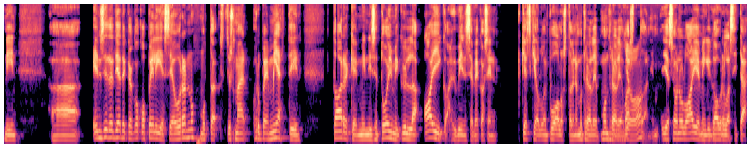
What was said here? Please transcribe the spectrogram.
niin ää, en sitä tietenkään koko peliä seurannut, mutta jos mä rupean miettimään tarkemmin, niin se toimi kyllä aika hyvin se Vegasin keskialueen puolustaminen Montrealia, Montrealia vastaan. Joo. Ja se on ollut aiemminkin kaudella sitä,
